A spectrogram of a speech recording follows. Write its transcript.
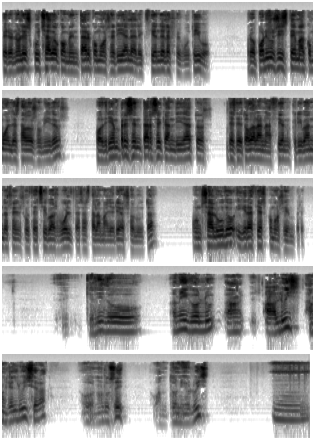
pero no le he escuchado comentar cómo sería la elección del Ejecutivo. ¿Propone un sistema como el de Estados Unidos? ¿Podrían presentarse candidatos desde toda la nación, cribándose en sucesivas vueltas hasta la mayoría absoluta? Un saludo y gracias como siempre. Querido amigo a Luis, Ángel Luis será, o no lo sé, o Antonio Luis, mm,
